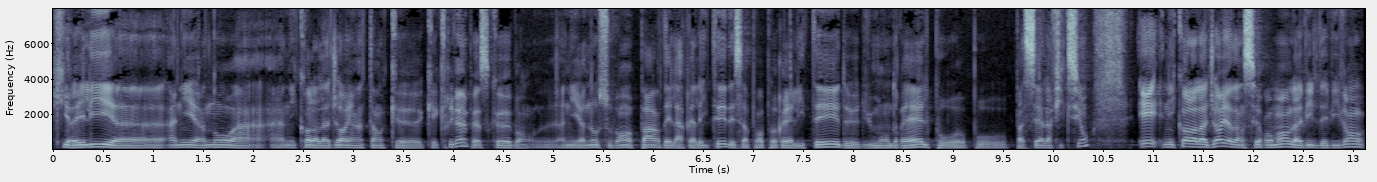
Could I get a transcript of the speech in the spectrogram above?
qui relie Annie Ernaux à, Nicolas Lagioia en tant qu'écrivain, parce que bon, Annie Ernaux souvent part de la réalité, de sa propre réalité, du monde réel pour, passer à la fiction. Et Nicolas Lagioia, dans ses romans La ville des vivants,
